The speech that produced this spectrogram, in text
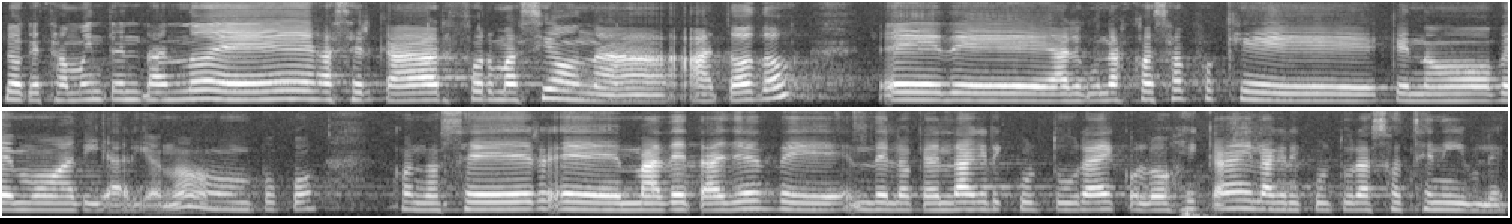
Lo que estamos intentando es acercar formación a, todos eh, de algunas cosas pues, que, no vemos a diario, ¿no? Un poco conocer eh, más detalles de, lo que es la agricultura ecológica y la agricultura sostenible.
